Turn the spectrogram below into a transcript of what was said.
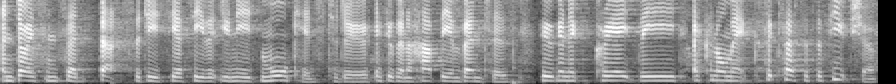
And Dyson said that's the GCSE that you need more kids to do if you're going to have the inventors who are going to create the economic success of the future.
